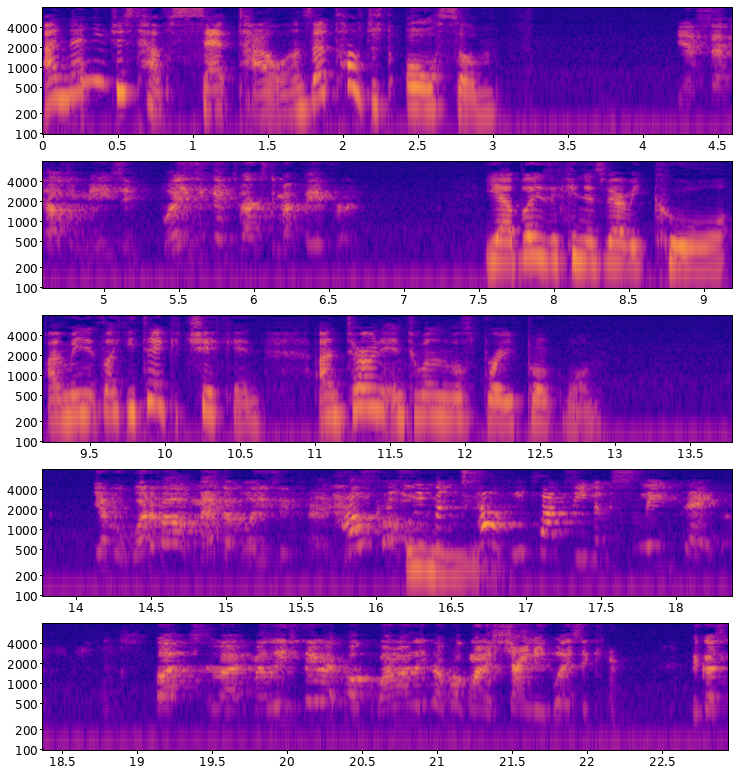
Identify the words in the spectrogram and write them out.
and then you just have Sceptile, and Sceptile's just awesome. Yeah, Sceptile's amazing. Blaziken's actually my favorite. Yeah, Blaziken is very cool. I mean, it's like you take a chicken and turn it into one of the most brave Pokemon. Yeah, but what about Mega Blaziken? How can Ooh. even tell Heatran's even sleeping? But my, my least favorite Pokemon, one of my least favorite Pokemon is Shiny Blaziken. Because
